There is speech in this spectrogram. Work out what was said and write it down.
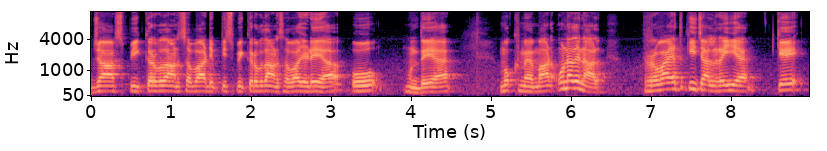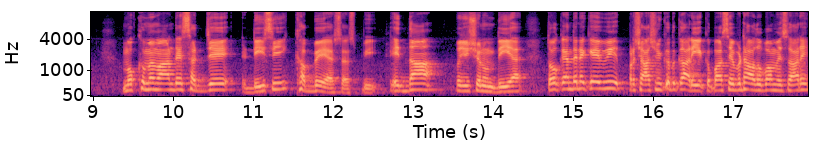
ਜਾਂ ਸਪੀਕਰ, ਵਿਧਾਨ ਸਭਾ, ਡਿਪਟੀ ਸਪੀਕਰ, ਵਿਧਾਨ ਸਭਾ ਜਿਹੜੇ ਆ, ਉਹ ਹੁੰਦੇ ਆ, ਮੁੱਖ ਮਹਿਮਾਨ ਉਹਨਾਂ ਦੇ ਨਾਲ। ਰਵਾਇਤ ਕੀ ਚੱਲ ਰਹੀ ਹੈ ਕਿ ਮੁੱਖ ਮਹਿਮਾਨ ਦੇ ਸੱਜੇ ਡੀਸੀ ਖੱਬੇ ਐਸਐਸਪੀ ਇਦਾਂ ਪੋਜੀਸ਼ਨ ਹੁੰਦੀ ਹੈ। ਤਾਂ ਉਹ ਕਹਿੰਦੇ ਨੇ ਕਿ ਵੀ ਪ੍ਰਸ਼ਾਸਨਿਕ ਅਧਿਕਾਰੀ ਇੱਕ ਪਾਸੇ ਬਿਠਾ ਦਿਓ ਭਾਵੇਂ ਸਾਰੇ,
